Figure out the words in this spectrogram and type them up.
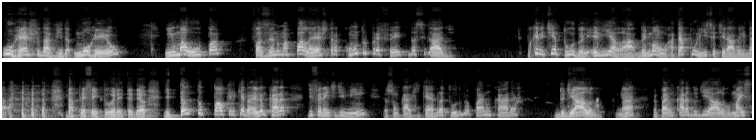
O resto da vida morreu em uma UPA fazendo uma palestra contra o prefeito da cidade. Porque ele tinha tudo, ele, ele ia lá. Meu irmão, até a polícia tirava ele da, da prefeitura, entendeu? De tanto pau que ele quebrava. Ele é um cara diferente de mim, eu sou um cara que quebra tudo, meu pai era um cara do diálogo, né? Meu pai era um cara do diálogo, mas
